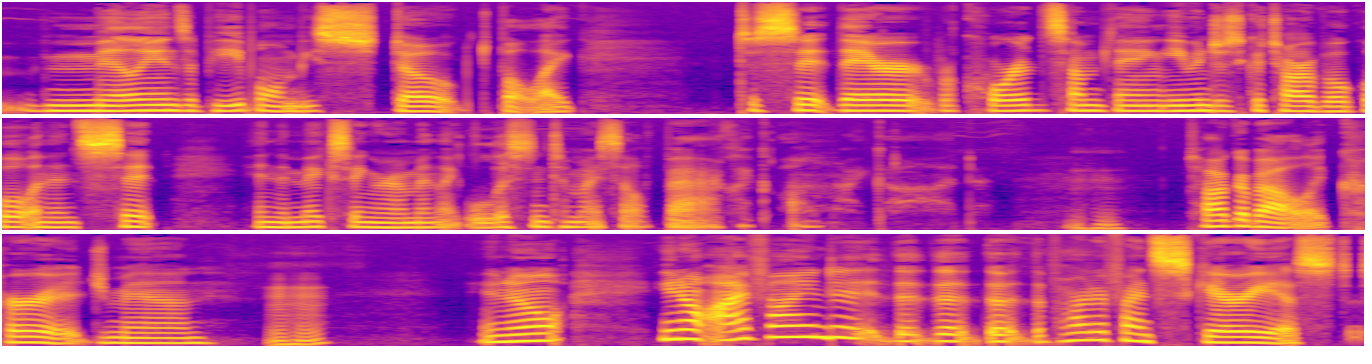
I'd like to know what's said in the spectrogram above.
millions of people and be stoked but like to sit there record something even just guitar vocal and then sit in the mixing room and like listen to myself back like oh my god. Mhm. talk about like courage man. Mm-hmm. you know you know i find it the, the the the part i find scariest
